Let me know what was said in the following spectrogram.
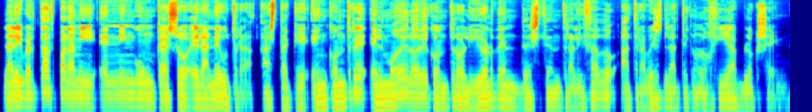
La libertad para mí en ningún caso era neutra, hasta que encontré el modelo de control y orden descentralizado a través de la tecnología blockchain.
